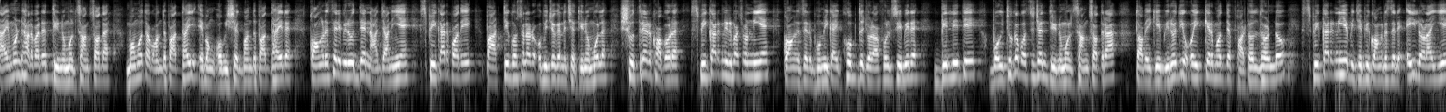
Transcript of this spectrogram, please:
ডায়মন্ড হারবারের তৃণমূল সাংসদ মমতা বন্দ্যোপাধ্যায় এবং অভিষেক বন্দ্যোপাধ্যায়ের। কংগ্রেসের বিরুদ্ধে না জানিয়ে স্পিকার পদে প্রার্থী ঘোষণার অভিযোগ এনেছে তৃণমূল। সূত্রের খবর, স্পিকার নির্বাচন নিয়ে কংগ্রেসের ভূমিকায় ক্ষুব্ধ জোড়াফুল শিবির। দিল্লিতে বৈঠকে বসেছেন তৃণমূল সাংসদরা। তবে কি বিরোধী ঐক্যের মধ্যে ফাটল ধরল? স্পিকার নিয়ে বিজেপি কংগ্রেসের এই লড়াইয়ে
